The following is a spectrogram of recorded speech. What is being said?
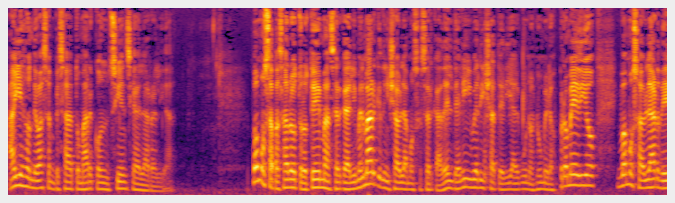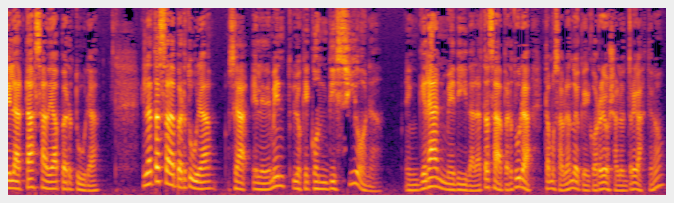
ahí es donde vas a empezar a tomar conciencia de la realidad. Vamos a pasar a otro tema acerca del email marketing, ya hablamos acerca del delivery, ya te di algunos números promedio, vamos a hablar de la tasa de apertura. En la tasa de apertura, o sea, el elemento, lo que condiciona en gran medida la tasa de apertura, estamos hablando de que el correo ya lo entregaste, ¿no?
